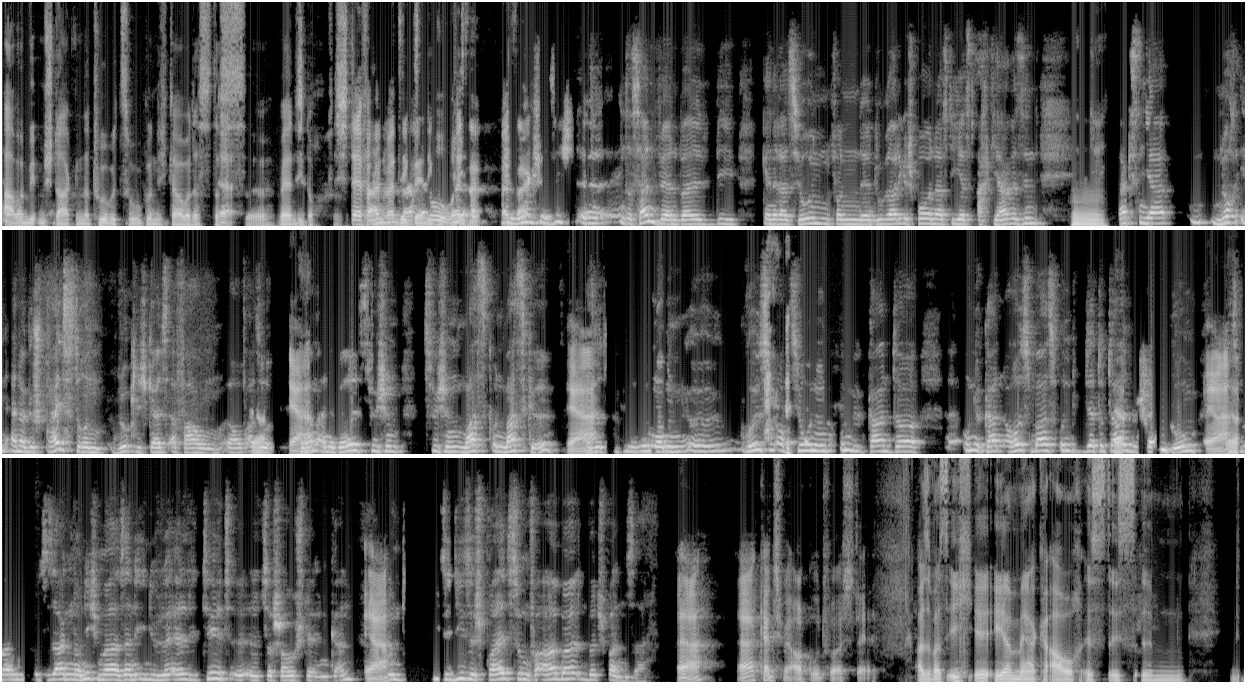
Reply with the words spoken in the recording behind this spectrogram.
aber mit einem starken Naturbezug. Und ich glaube, dass das ja. äh, werden die doch. Stefan, was sagst du? Was, ja. was sagst Sicht äh, interessant werden, weil die Generation, von der du gerade gesprochen hast, die jetzt acht Jahre sind, mhm. die wachsen ja noch in einer gespreizteren Wirklichkeitserfahrung auf. Also ja. wir haben eine Welt zwischen, zwischen Mask und Maske, ja. also zwischen äh, Größenoptionen, ungekannter, äh, ungekannten Ausmaß und der totalen ja. Beschränkung, dass man sozusagen noch nicht mal seine Individualität äh, zur Schau stellen kann. Und diese, diese Spreizung verarbeiten wird spannend sein. Ja, ja, kann ich mir auch gut vorstellen. Also was ich äh, eher merke auch, ist, ist ähm,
